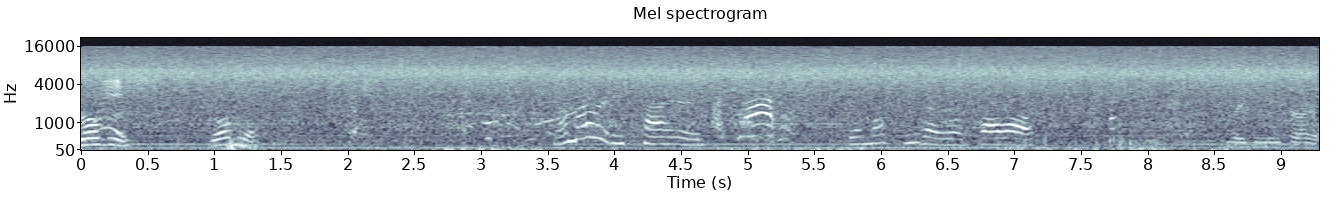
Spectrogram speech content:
right there. Let's try. Nah, we're gonna sing. I'm already tired. There must be that won't fall off. About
